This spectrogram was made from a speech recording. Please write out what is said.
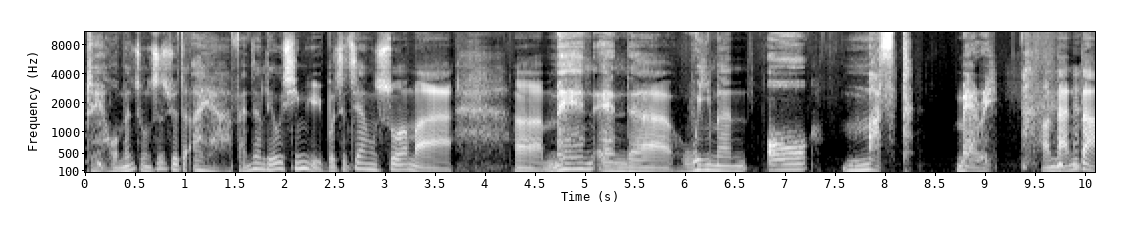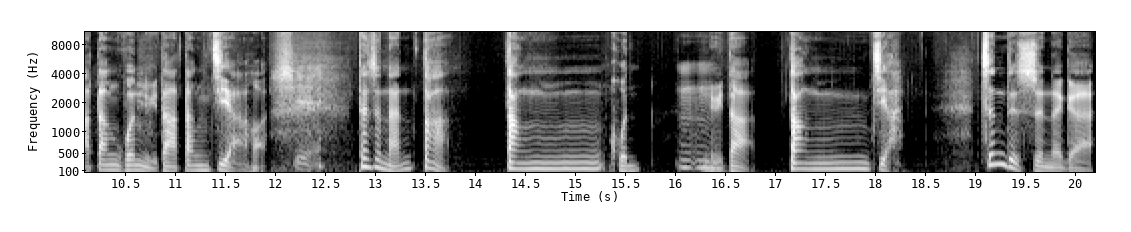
对啊，我们总是觉得，哎呀，反正流行语不是这样说嘛，呃，men and women all must marry，啊，男大当婚，女大当嫁哈。是，但是男大当婚，嗯嗯，女大当家，真的是那个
